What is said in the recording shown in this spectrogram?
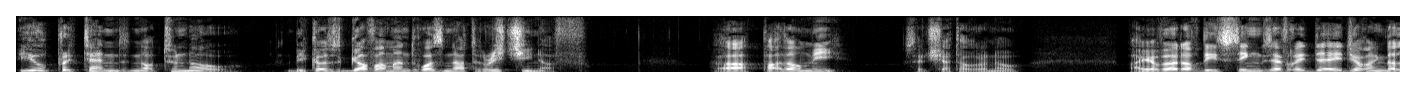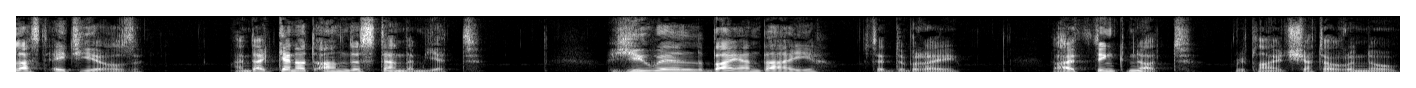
"You pretend not to know. Because government was not rich enough." "Ah, pardon me," said Château Renaud. "I have heard of these things every day during the last eight years and I cannot understand them yet." "You will by and by," said Debray. "I think not," replied Château Renaud.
